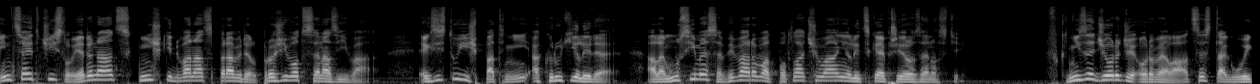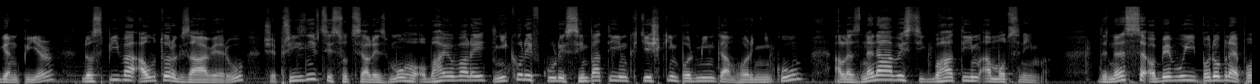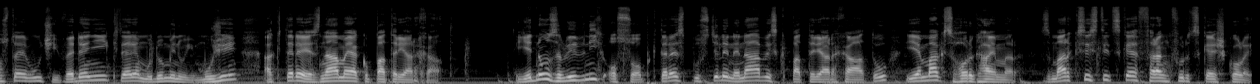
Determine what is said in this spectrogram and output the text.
Insight číslo 11 z knížky 12 pravidel pro život se nazývá Existují špatní a krutí lidé, ale musíme se vyvarovat potlačování lidské přirozenosti. V knize George Orwella Cesta k Wigan Pier dospívá autor k závěru, že příznivci socialismu ho obhajovali nikoli v kvůli sympatím k těžkým podmínkám horníků, ale z nenávistí k bohatým a mocným. Dnes se objevují podobné postoje vůči vedení, kterému dominují muži a které je známe jako patriarchát. Jednou z vlivných osob, které spustili nenávist k patriarchátu, je Max Horkheimer z marxistické frankfurtské školy.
